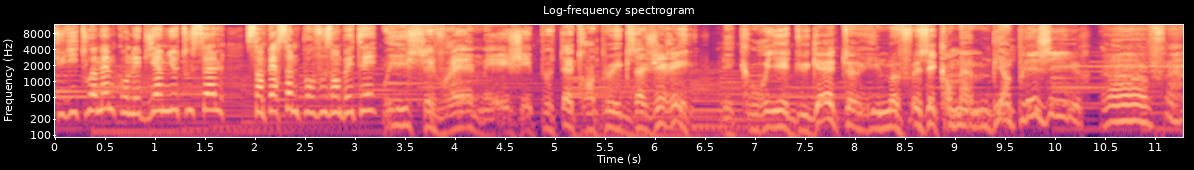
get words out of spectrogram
tu dis toi-même qu'on est bien mieux tout seul, sans personne pour vous embêter. Oui, c'est vrai, mais j'ai peut-être un peu exagéré. Les courriers du guette, ils me faisaient quand même bien plaisir. Enfin,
